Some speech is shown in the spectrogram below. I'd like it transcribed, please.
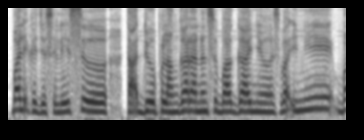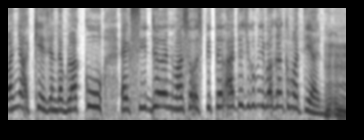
Balik kerja selesa. Tak ada pelanggaran dan sebagainya. Sebab ini banyak kes yang dah berlaku. Aksiden, masuk hospital. Ada juga menyebabkan kematian. Mm-mm.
